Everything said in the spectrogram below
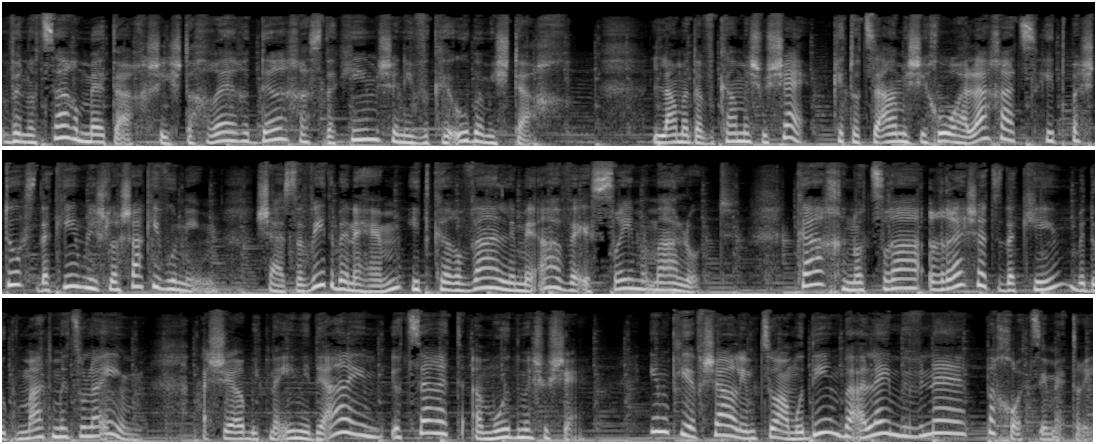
ונוצר מתח שהשתחרר דרך הסדקים שנבקעו במשטח. למה דווקא משושה? כתוצאה משחרור הלחץ, התפשטו סדקים לשלושה כיוונים, שהזווית ביניהם התקרבה ל-120 מעלות. כך נוצרה רשת סדקים בדוגמת מצולעים, אשר בתנאים אידיאליים יוצרת עמוד משושה. אם כי אפשר למצוא עמודים בעלי מבנה פחות סימטרי.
